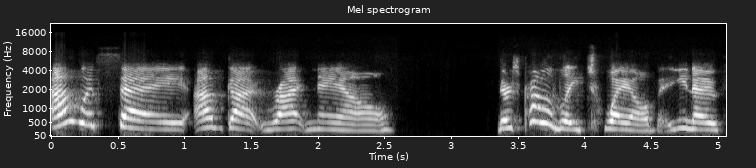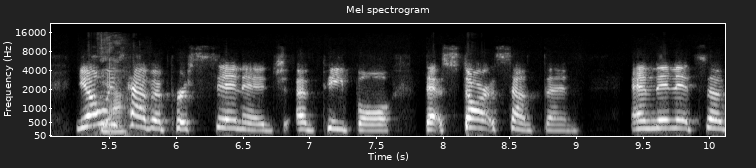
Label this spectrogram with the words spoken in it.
I would say I've got right now, there's probably 12. You know, you always Yeah. have a percentage of people that start something, and then it's a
